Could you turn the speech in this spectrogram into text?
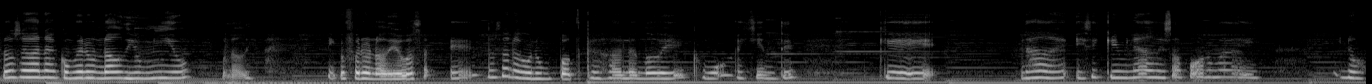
No se van a comer un audio mío, un audio, ni que fuera un audio, eh, no se van a comer un podcast hablando de cómo hay gente que, nada, es discriminada de esa forma y, y no,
